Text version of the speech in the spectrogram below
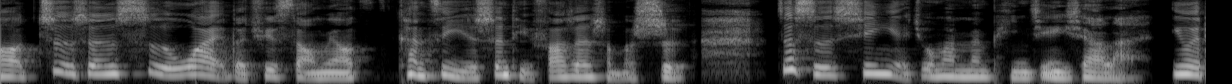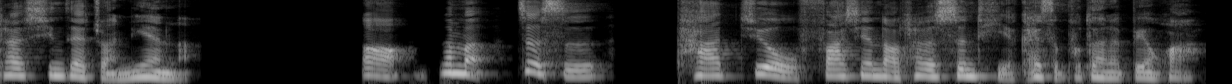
啊，置身事外的去扫描，看自己的身体发生什么事，这时心也就慢慢平静下来，因为他心在转念了。啊，那么这时他就发现到他的身体也开始不断的变化，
